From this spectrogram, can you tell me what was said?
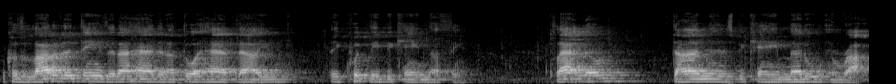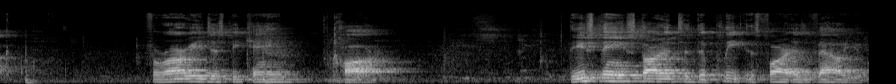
Because a lot of the things that I had that I thought had value, they quickly became nothing. Platinum, diamonds became metal and rock. Ferrari just became car. These things started to deplete as far as value.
